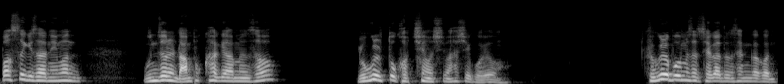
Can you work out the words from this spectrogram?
버스 기사님은 운전을 난폭하게 하면서 욕을 또 거침없이 하시고요. 그걸 보면서 제가 든 생각은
